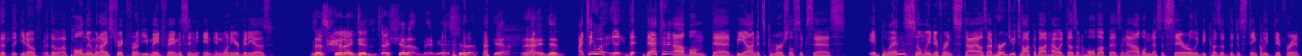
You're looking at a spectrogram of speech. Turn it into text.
that the, you know the uh, Paul Newman ice trick for you made famous in, in, in one of your videos? That's good. I didn't. I should have. Maybe I should have. yeah, no, I, did. I tell you what, th- that's an album that beyond its commercial success, it blends so many different styles. I've heard you talk about how it doesn't hold up as an album necessarily because of the distinctly different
